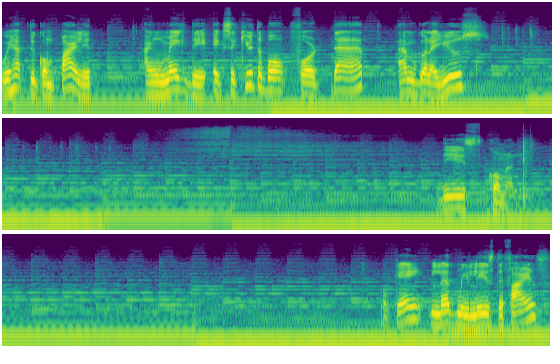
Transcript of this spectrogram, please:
we have to compile it and make the executable for that. I'm gonna use this command. Okay let me list the files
